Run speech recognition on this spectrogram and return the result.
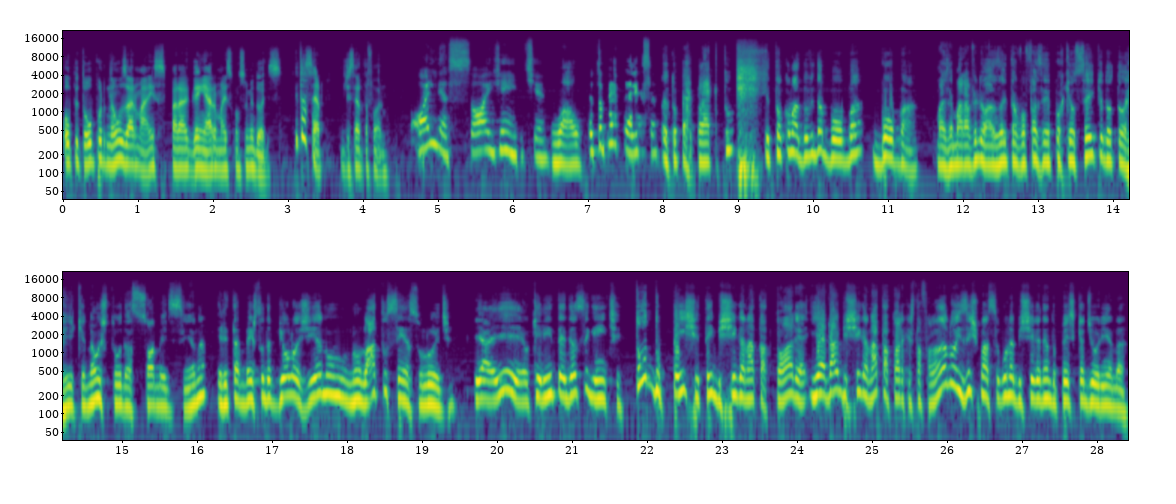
optou por não usar mais para ganhar mais consumidores. E tá certo, de certa forma. Olha só, gente. Uau. Eu tô perplexa. Eu tô perplexo e tô com uma dúvida boba, boba. Mas é maravilhosa, então vou fazer, porque eu sei que o Dr. Rick não estuda só medicina, ele também estuda biologia no, no lato senso, Lud. E aí, eu queria entender o seguinte: todo peixe tem bexiga natatória e é da bexiga natatória que está falando ou existe uma segunda bexiga dentro do peixe que é de urina?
